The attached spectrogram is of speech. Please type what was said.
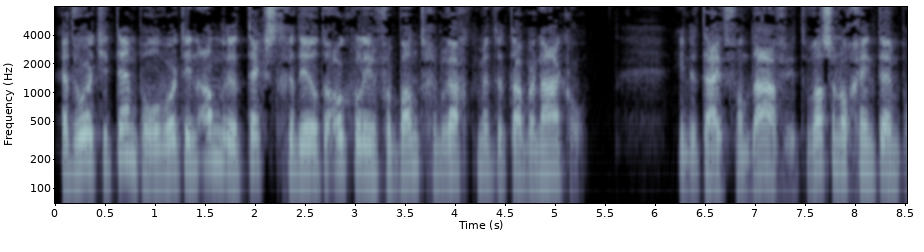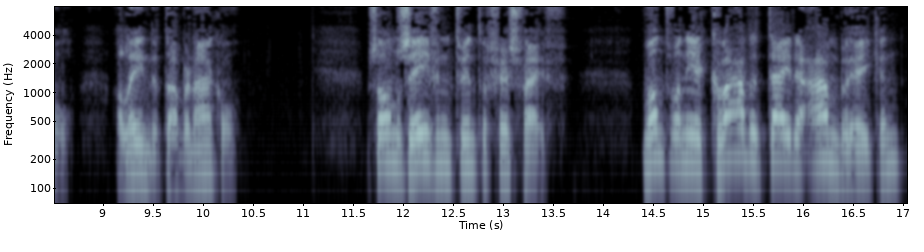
Het woordje tempel wordt in andere tekstgedeelten ook wel in verband gebracht met de tabernakel. In de tijd van David was er nog geen tempel, alleen de tabernakel. Psalm 27, vers 5. Want wanneer kwade tijden aanbreken,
